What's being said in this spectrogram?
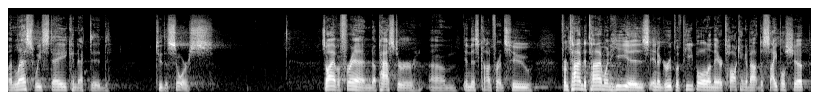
unless we stay connected to the source. So I have a friend, a pastor um, in this conference, who from time to time, when he is in a group of people and they are talking about discipleship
